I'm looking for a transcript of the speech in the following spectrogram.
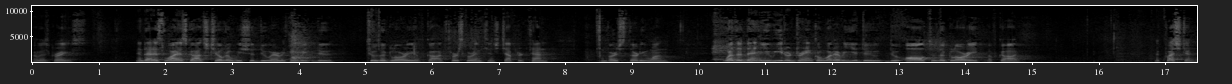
of His grace. And that is why, as God's children, we should do everything we do to the glory of God. 1 Corinthians chapter 10, verse 31. Whether then you eat or drink or whatever you do, do all to the glory of God. The question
